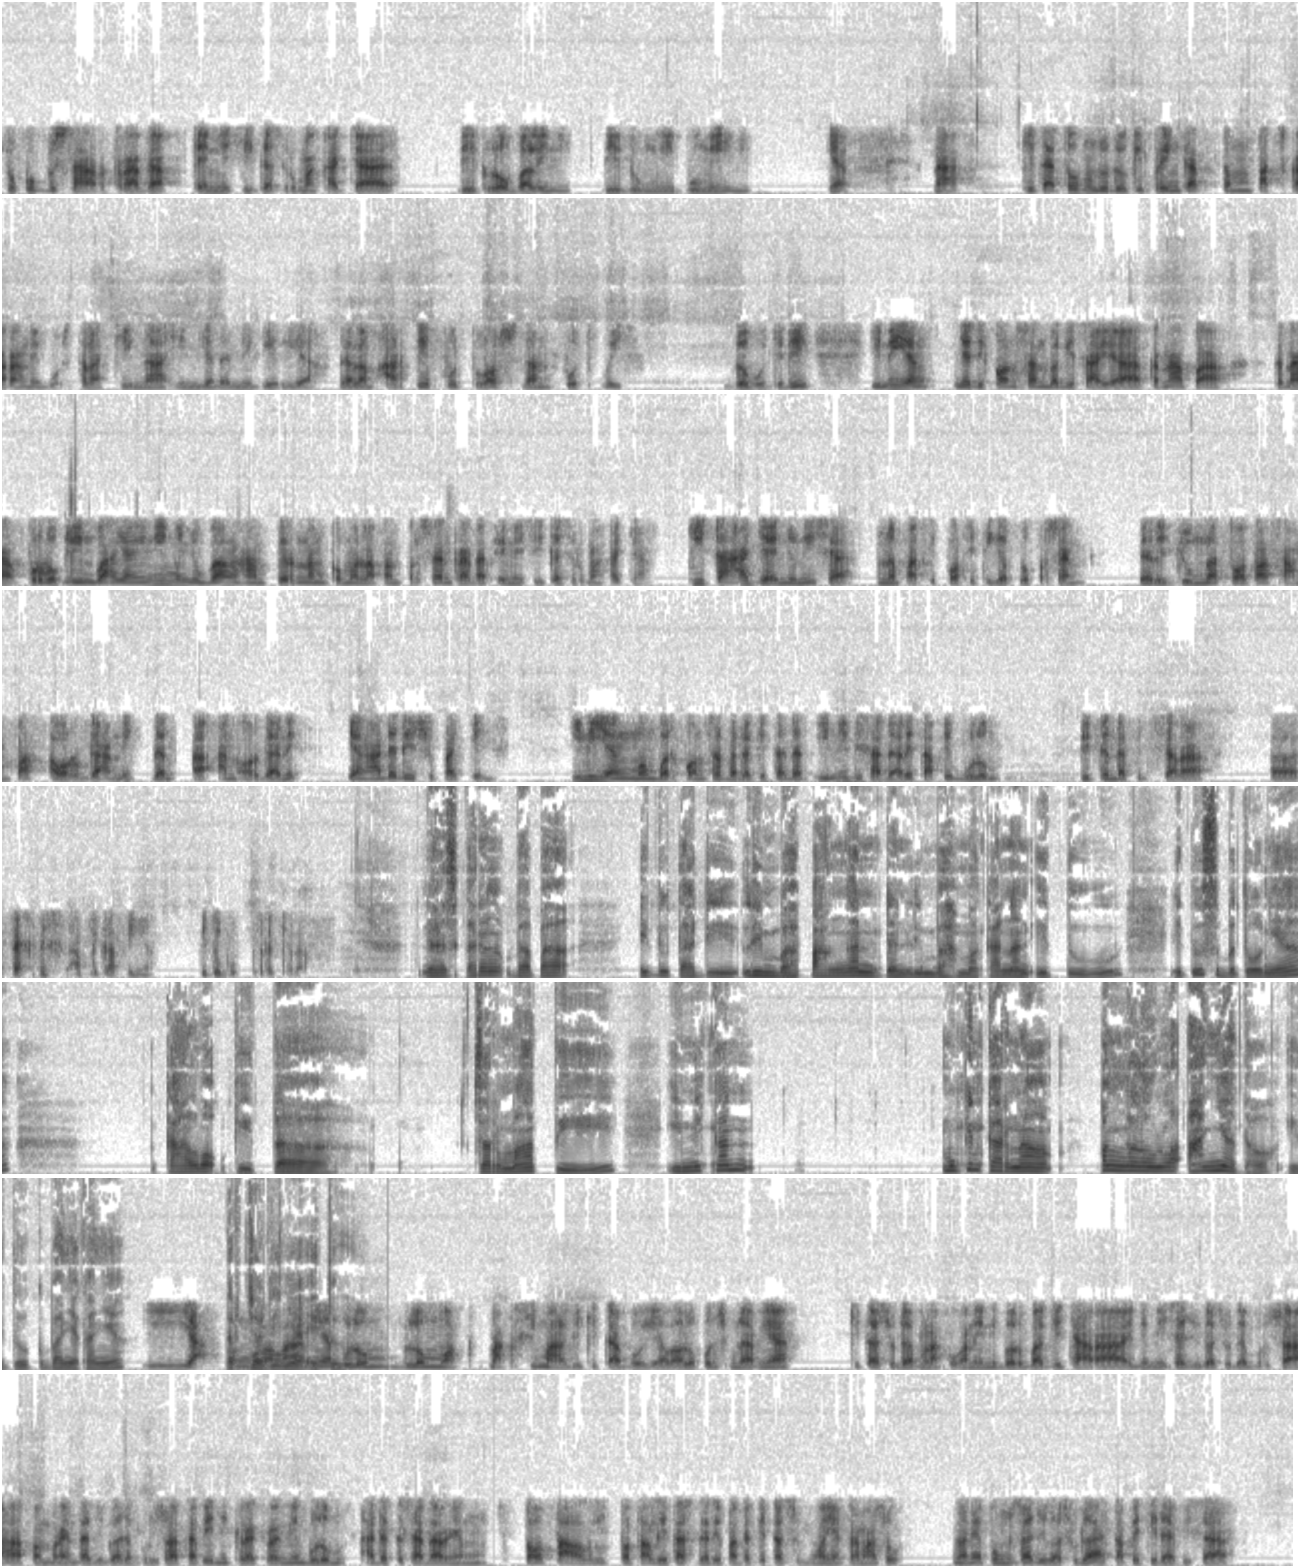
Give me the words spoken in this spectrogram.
cukup besar terhadap emisi gas rumah kaca di global ini, di bumi bumi ini. Ya. Nah, kita tuh menduduki peringkat keempat sekarang nih Bu, setelah Cina, India dan Nigeria dalam arti food loss dan food waste. Tuh, Bu. Jadi ini yang jadi concern bagi saya. Kenapa? Karena produk limbah yang ini menyumbang hampir 6,8 persen terhadap emisi gas rumah kaca. Kita aja Indonesia menempati porsi 30 persen dari jumlah total sampah organik dan uh, anorganik yang ada di supply chain. Ini yang membuat concern pada kita dan ini disadari tapi belum ditindaki secara uh, teknis aplikasinya. Itu Bu kira-kira. Nah, sekarang Bapak itu tadi limbah pangan dan limbah makanan itu itu sebetulnya kalau kita cermati ini kan mungkin karena pengelolaannya toh itu kebanyakannya Iya, Terjadinya itu. belum belum mak- maksimal di kita Bu ya. Walaupun sebenarnya kita sudah melakukan ini berbagai cara. Indonesia juga sudah berusaha, pemerintah juga ada berusaha, tapi ini kira-kira ini belum ada kesadaran yang total totalitas daripada kita semuanya. Termasuk sebenarnya pengusaha juga sudah, tapi tidak bisa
